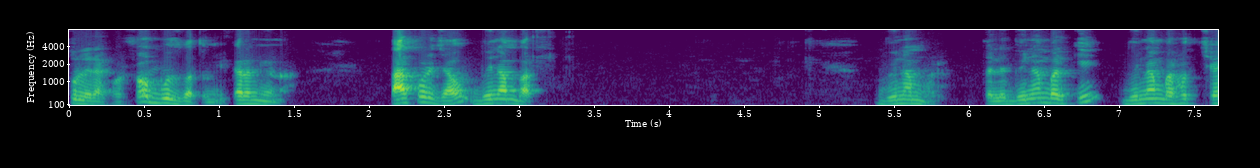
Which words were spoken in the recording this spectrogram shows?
তুলে রাখো, সব বুঝবা তুমি, কারণ না। তারপরে যাও, দুই নাম্বার। দুই নাম্বার। তাহলে দুই নাম্বার কি? দুই নাম্বার হচ্ছে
